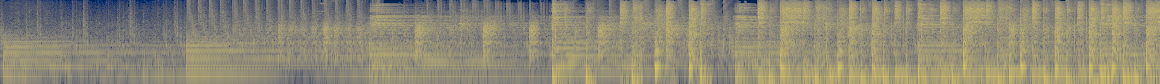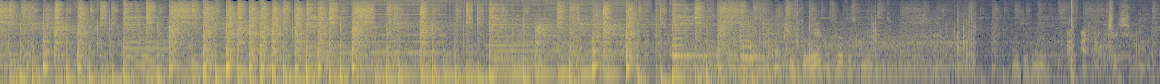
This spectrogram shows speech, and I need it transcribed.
Listo viejo, fíjate con esto. Noche, señor. Noche, señor.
